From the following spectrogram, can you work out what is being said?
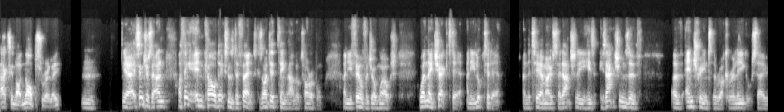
acting like knobs, really. Mm. Yeah, it's interesting. And I think in Karl Dickson's defence, because I did think that looked horrible, and you feel for John Welsh, when they checked it and he looked at it, and the TMO said actually his his actions of of entry into the ruck are illegal. So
